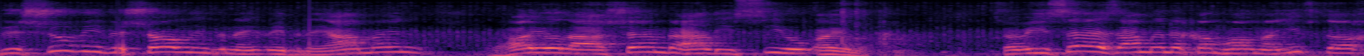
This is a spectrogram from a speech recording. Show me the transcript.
v'shuvi v'sholim b'nei b'nei amen, v'hoya la'Hashem v'halisiu oilach." So he says, I'm going to come home. Now Yiftach,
